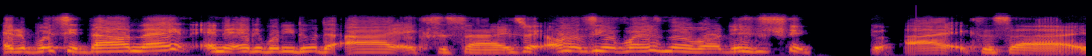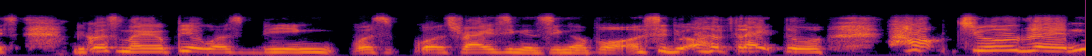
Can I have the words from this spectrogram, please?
everybody sit down, right? And everybody do the eye exercise. Right? All Singaporeans know about this. do eye exercise because myopia was being was was rising in Singapore. So they all tried to help children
